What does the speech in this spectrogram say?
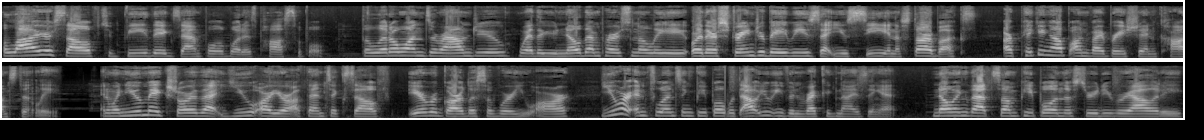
allow yourself to be the example of what is possible. The little ones around you, whether you know them personally or they're stranger babies that you see in a Starbucks, are picking up on vibration constantly. And when you make sure that you are your authentic self, regardless of where you are, you are influencing people without you even recognizing it. Knowing that some people in this 3D reality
